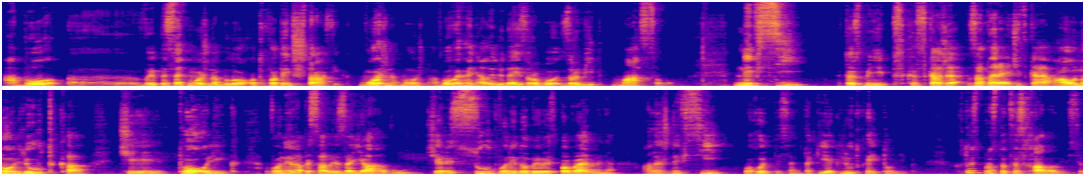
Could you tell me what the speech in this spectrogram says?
Або е, виписати можна було отхватити штрафік. Можна, можна. Або виганяли людей з робіт масово. Не всі. Хтось мені скаже, заперечить, а воно Людка чи Толік. Вони написали заяву через суд, вони добились повернення. Але ж не всі, погодьтеся, такі як Людка і Толік. Хтось просто це схавав і все.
